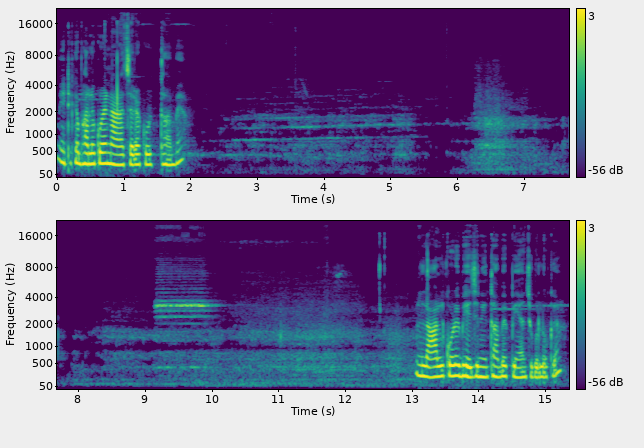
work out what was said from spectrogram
এটাকে ভালো করে নাড়াচাড়া করতে হবে। লাল করে ভেজে নিতে হবে পেঁয়াজগুলোকে।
